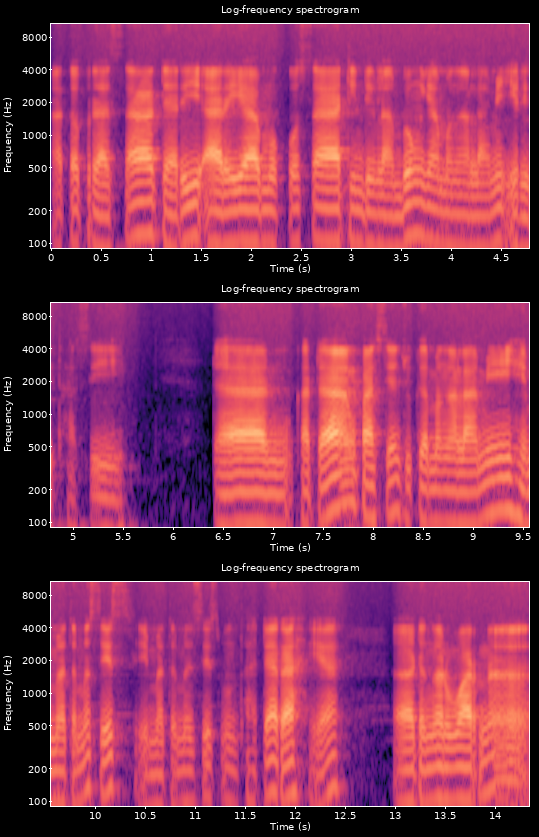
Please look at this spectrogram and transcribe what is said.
atau berasal dari area mukosa dinding lambung yang mengalami iritasi dan kadang pasien juga mengalami hematemesis, hematemesis muntah darah ya eh, dengan warna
